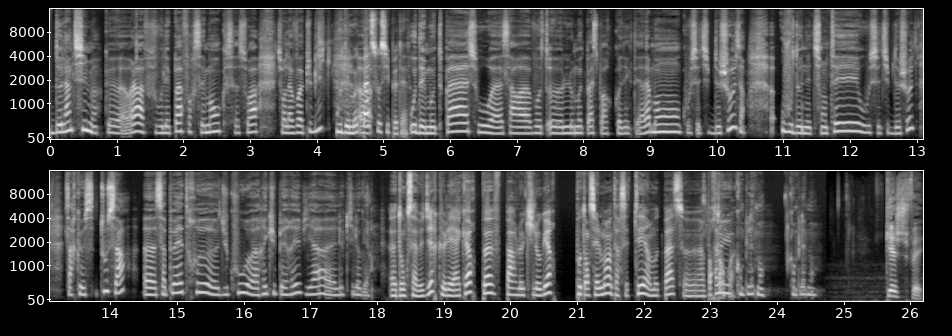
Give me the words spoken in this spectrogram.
de l'intime, que voilà, vous voulez pas forcément que ce soit sur la voie publique. Ou des mots de passe aussi peut-être. Ou des mots de passe, ou ça, votre, le mot de passe pour connecter à la banque, ou ce type de choses, ou vos données de santé, ou ce type de choses. C'est-à-dire que tout ça, ça peut être du coup récupéré via le keylogger. donc ça veut dire que les hackers peuvent, par le keylogger, potentiellement intercepter un mot de passe important. Ah oui, complètement complètement. Qu'ai-je fait?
